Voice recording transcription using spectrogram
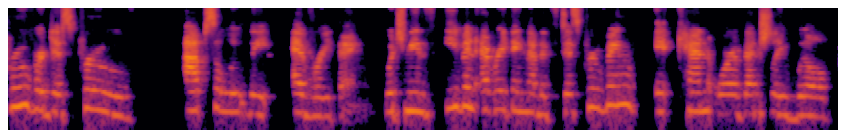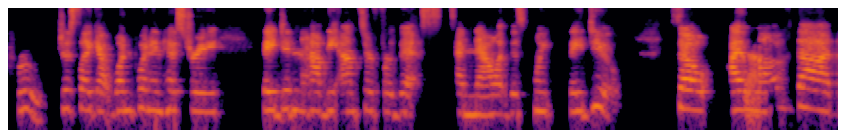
prove or disprove absolutely everything which means even everything that it's disproving, it can or eventually will prove. Just like at one point in history, they didn't have the answer for this, and now at this point, they do. So I yeah. love that.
